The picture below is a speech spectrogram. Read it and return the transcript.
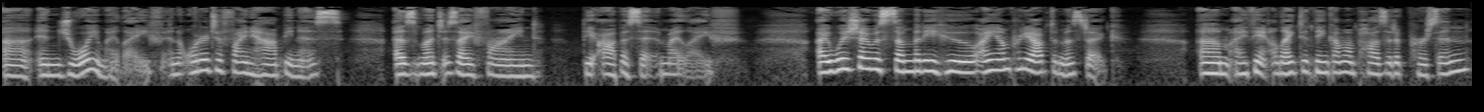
uh, enjoy my life, in order to find happiness as much as I find the opposite in my life. I wish I was somebody who I am pretty optimistic. Um, I think I like to think I'm a positive person,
